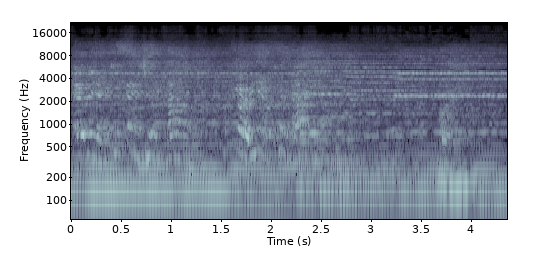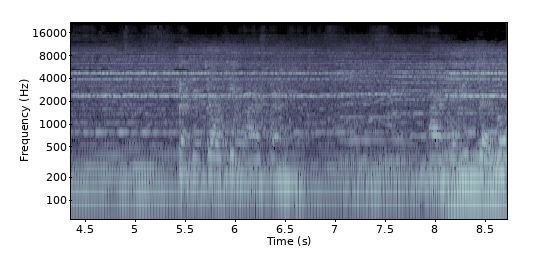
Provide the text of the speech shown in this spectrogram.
ไอ้เป็นอย่างที่ไอ้ชนหน้าเกิดอย่างขึ้นไอ้ไหม แต่จะเจ้าเทียมไอ้ไปไอ้ก็ยิ้มใจว่า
